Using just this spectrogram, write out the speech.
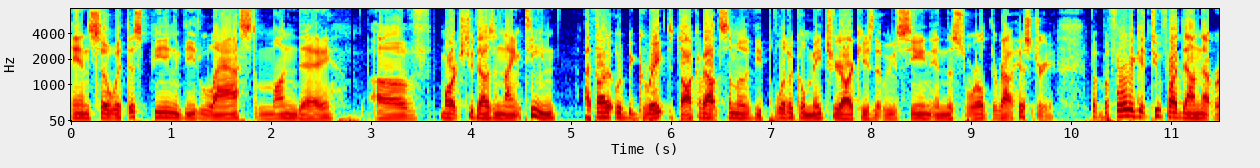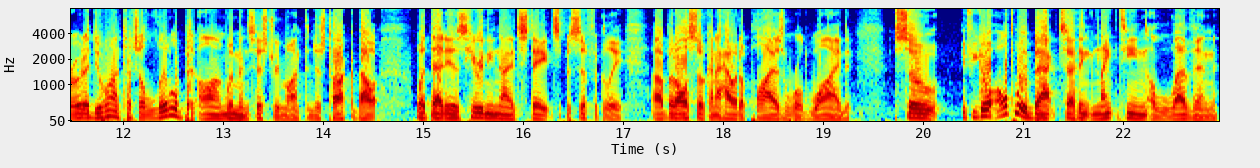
And so, with this being the last Monday of March 2019, I thought it would be great to talk about some of the political matriarchies that we've seen in this world throughout history. But before we get too far down that road, I do want to touch a little bit on Women's History Month and just talk about what that is here in the United States specifically, uh, but also kind of how it applies worldwide. So, if you go all the way back to I think 1911,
